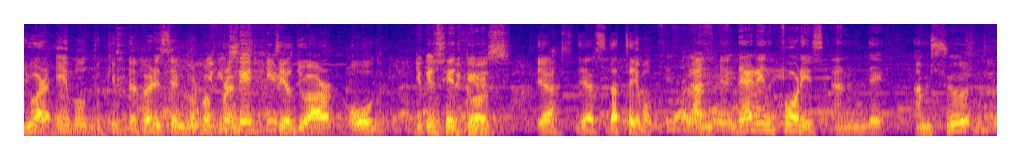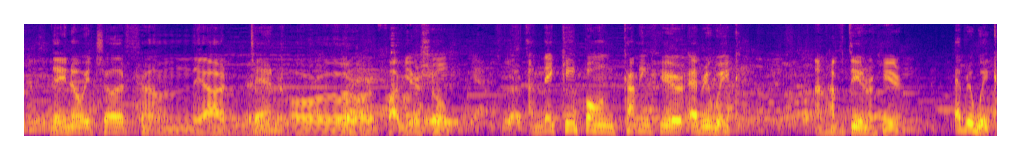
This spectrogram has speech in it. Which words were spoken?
You are able to keep the very same group of friends see it here. till you are old. You can see it here. Because, yes, yes, that table. And they're in 40s, and they, I'm sure they know each other from they are 10 or 5 years old. And they keep on coming here every week and have dinner here. Every week.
